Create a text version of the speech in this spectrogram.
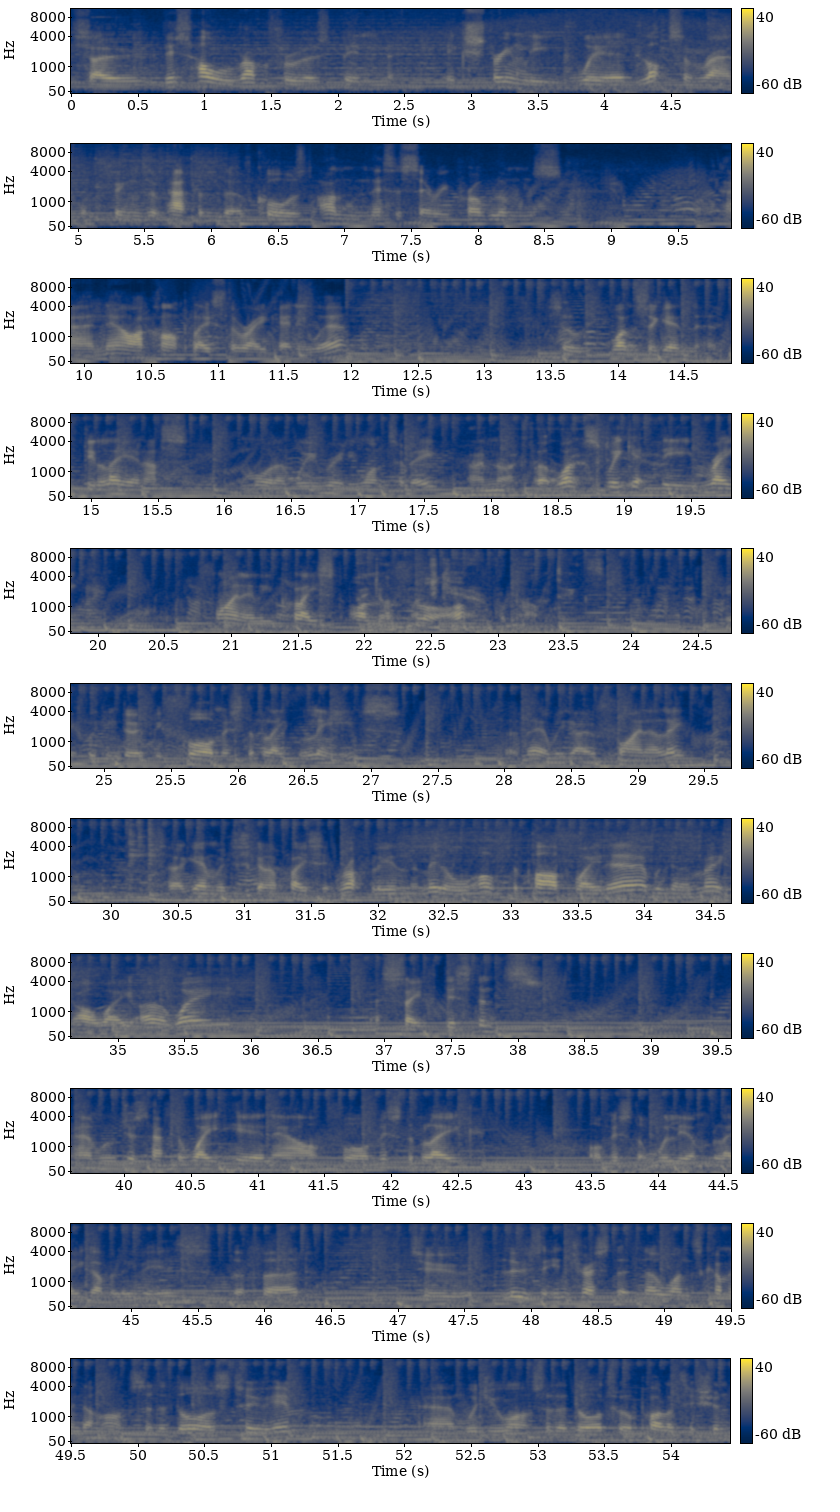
So this whole run through has been extremely weird. Lots of random things have happened that have caused unnecessary problems. And now I can't place the rake anywhere. So once again, delaying us more than we really want to be. I'm not. But once we get the rake finally placed on the floor. If we can do it before Mr. Blake leaves. So there we go, finally. So again, we're just going to place it roughly in the middle of the pathway there. We're going to make our way away a safe distance. And we'll just have to wait here now for Mr. Blake, or Mr. William Blake, I believe it is, the third, to lose interest that no one's coming to answer the doors to him. Um, would you answer the door to a politician?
